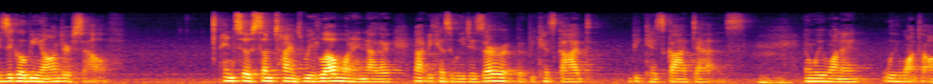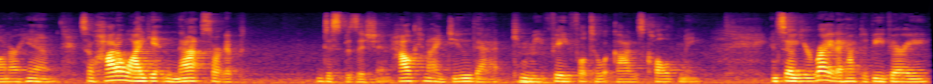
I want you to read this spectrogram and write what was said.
is to go beyond ourselves. And so sometimes we love one another not because we deserve it, but because God because God does. Mm-hmm. And we want to we want to honor him. So how do I get in that sort of disposition? How can I do that? Can be mm-hmm. faithful to what God has called me. And so you're right, I have to be very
